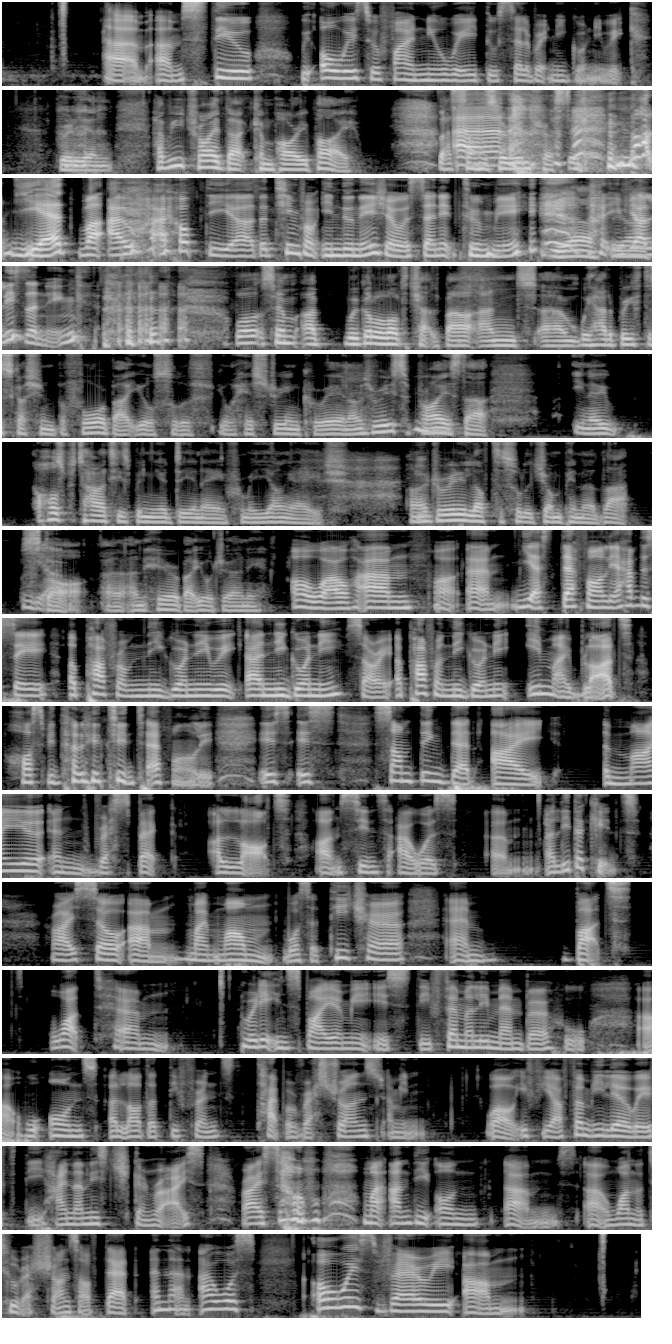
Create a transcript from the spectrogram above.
still we always will find a new way to celebrate Negroni Week. Brilliant. Have you tried that Campari pie? That sounds Uh, so interesting. Not yet, but I, I hope the uh, the team from Indonesia will send it to me. Yeah, if yeah. you're listening. well, Sim, I, we've got a lot to chat about, and um, we had a brief discussion before about your sort of your history and career, and I was really surprised that you know hospitality has been in your DNA from a young age, and I'd really love to sort of jump in at that Yeah. start and, and hear about your journey. Oh wow. Um. Well. Um. Yes, definitely. I have to say, apart from Negroni uh, Negroni. Sorry. Apart from Negroni in my blood, hospitality definitely is is something that I admire and respect a lot. Um. Since I was um a little kid, right? So um, my mom was a teacher, and but what um really inspire me is the family member who uh, who owns a lot of different type of restaurants. I mean, well, if you are familiar with the Hainanese chicken rice, right? So my auntie owned um, uh, one or two restaurants of that, and then I was always very um,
